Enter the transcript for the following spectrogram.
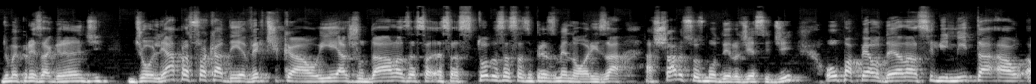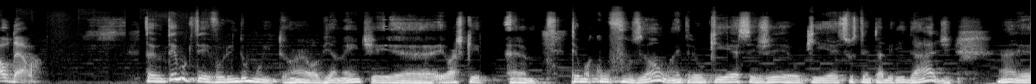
de uma empresa grande de olhar para sua cadeia vertical e ajudá-las, essa, essas, todas essas empresas menores, a achar os seus modelos de SD? Ou o papel dela se limita ao, ao dela? Então, é um tema que está evoluindo muito, né? obviamente. É, eu acho que é, tem uma confusão entre o que é ESG e o que é sustentabilidade. Né?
